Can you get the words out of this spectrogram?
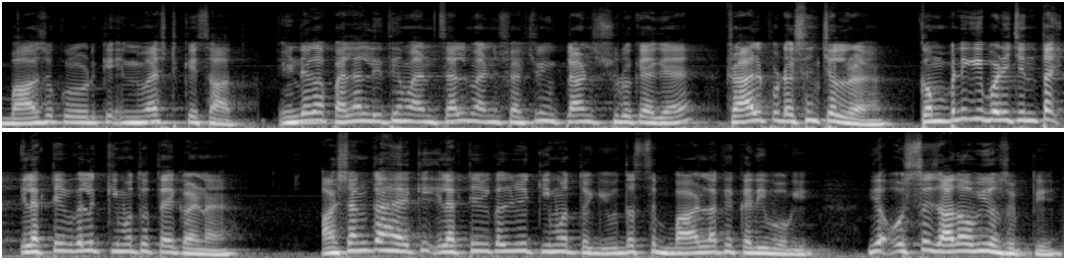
बारह करोड़ के इन्वेस्ट के साथ इंडिया का पहला लिथियम सेल मैन्युफैक्चरिंग प्लांट शुरू किया गया है। ट्रायल प्रोडक्शन चल रहा है। कंपनी की बड़ी चिंता इलेक्ट्रिक व्हीकल की कीमत को तय करना है। आशंका है कि इलेक्ट्रिक व्हीकल जो कीमत होगी, वो दस से बारह लाख के करीब होगी, या उससे ज़्यादा भी हो सकती है।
